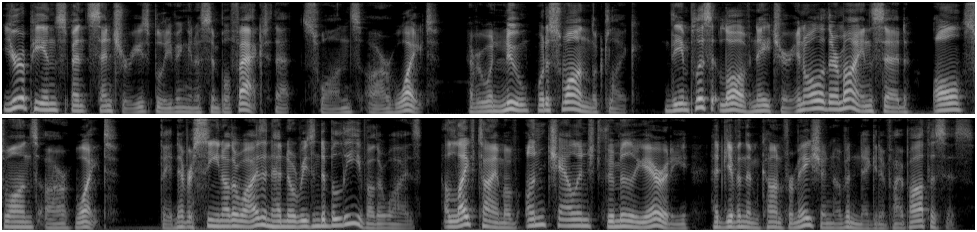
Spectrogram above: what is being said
Europeans spent centuries believing in a simple fact that swans are white. Everyone knew what a swan looked like. The implicit law of nature in all of their minds said, all swans are white. They had never seen otherwise and had no reason to believe otherwise. A lifetime of unchallenged familiarity had given them confirmation of a negative hypothesis.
